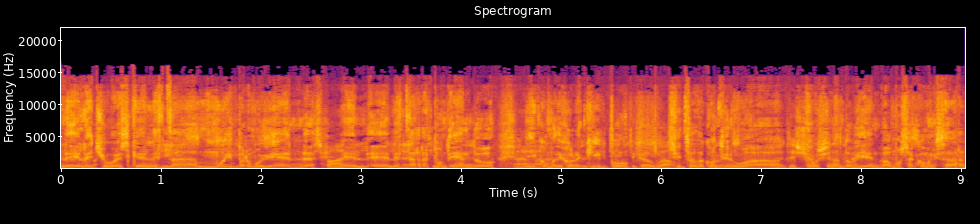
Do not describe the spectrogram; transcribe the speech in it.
El hecho es que él está muy, pero muy bien. Él, él está respondiendo. Y como dijo el equipo, si todo continúa funcionando bien, vamos a comenzar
